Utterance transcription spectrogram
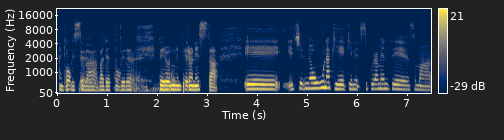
Anche okay, questo va, va detto okay. per, per, per, onestà. E, e ce ne ho una che, che sicuramente, insomma,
